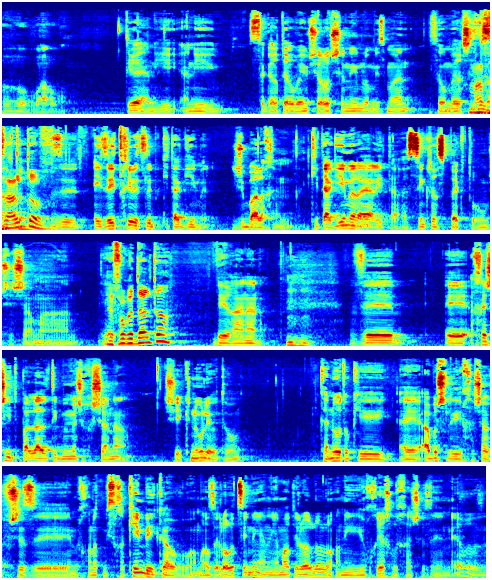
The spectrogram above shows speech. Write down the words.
או, וואו. תראה, אני, אני סגרתי 43 שנים לא מזמן, זה אומר שזה... מזל טוב. זה, זה התחיל אצלי בכיתה ג', נשבע לכם. כיתה ג' היה לי את הסינקלר ספקטרום, ששם... איפה גדלת? ברעננה. ואחרי שהתפללתי במשך שנה, שיקנו לי אותו, קנו אותו כי אה, אבא שלי חשב שזה מכונת משחקים בעיקר, והוא אמר, זה לא רציני, אני אמרתי לו, לא, לא, אני אוכיח לך שזה מעבר לזה.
